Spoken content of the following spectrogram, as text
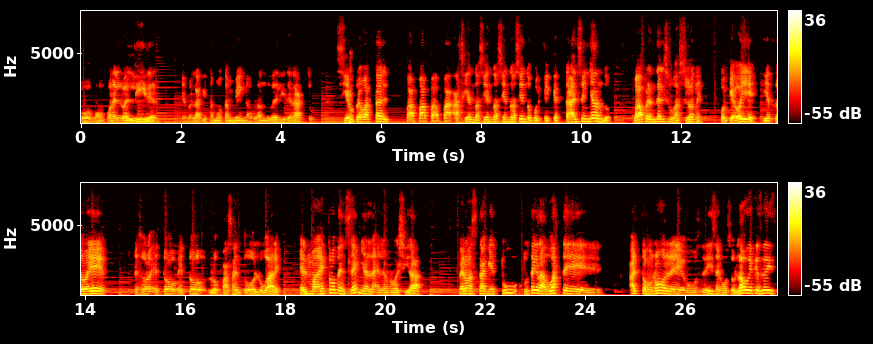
o vamos a ponerlo el líder, que verdad, aquí estamos también hablando de liderazgo, siempre va a estar pa, pa, pa, pa, haciendo, haciendo, haciendo, haciendo, porque el que está enseñando va a aprender sus acciones. Porque, oye, y esto es, eso, esto, esto lo pasa en todos lugares. El maestro te enseña en la, en la universidad, pero hasta que tú, tú te graduaste altos honores, como se dicen, o sus laudes que se dice,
